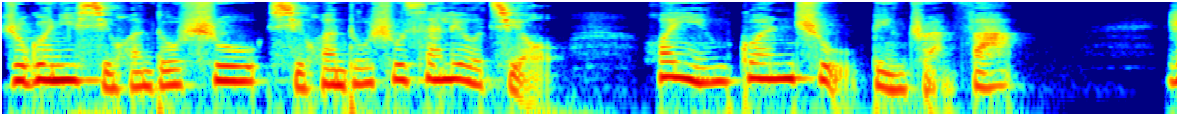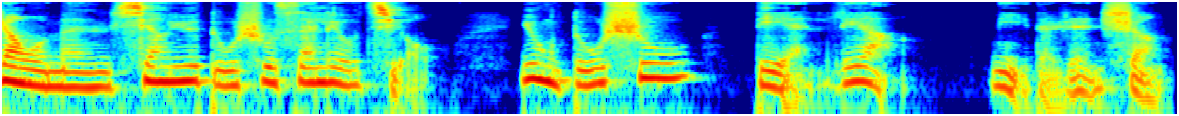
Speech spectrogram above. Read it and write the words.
如果你喜欢读书，喜欢读书三六九，欢迎关注并转发，让我们相约读书三六九，用读书点亮你的人生。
